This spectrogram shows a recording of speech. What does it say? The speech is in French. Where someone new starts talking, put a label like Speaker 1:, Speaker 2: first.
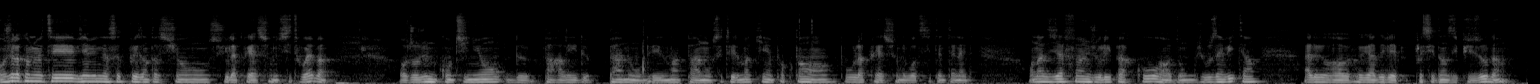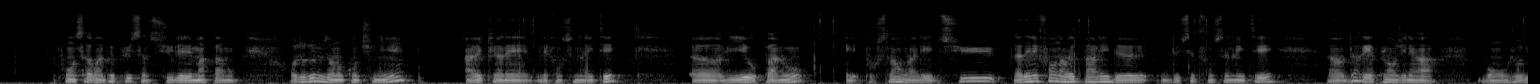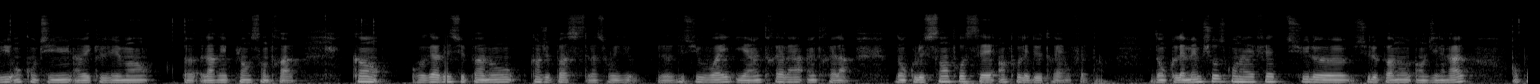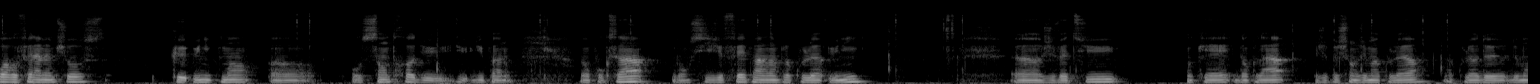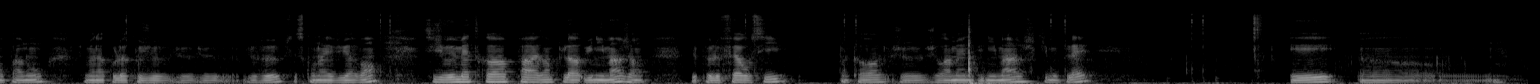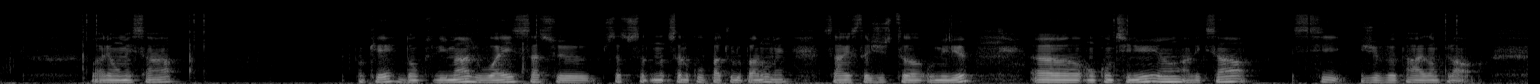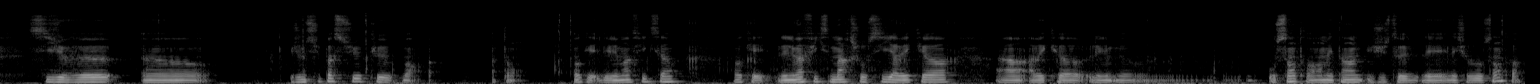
Speaker 1: Bonjour la communauté, bienvenue dans cette présentation sur la création de site web. Aujourd'hui, nous continuons de parler de panneaux, d'éléments panneaux. C'est un élément qui est important hein, pour la création de votre site internet. On a déjà fait un joli parcours, donc je vous invite hein, à aller regarder les précédents épisodes hein, pour en savoir un peu plus sur l'élément panneau. Aujourd'hui, nous allons continuer avec les, fonctionnalités euh, liées au panneau. Et pour cela, on va aller dessus. La dernière fois, on avait parlé de, cette fonctionnalité euh, d'arrière-plan général. Bon, aujourd'hui, on continue avec l'élément euh, l'arrière-plan central. Quand regardez ce panneau, quand je passe la souris dessus, vous voyez, il y a un trait là, un trait là. Donc le centre, c'est entre les deux traits en fait. Donc la même chose qu'on avait fait sur le, sur le panneau en général, on pourra refaire la même chose que uniquement euh, au centre du, du, panneau. Donc pour ça, bon, si je fais par exemple la couleur unie, euh, je vais dessus, ok, donc là, je peux changer ma couleur, la couleur de, mon panneau. Je mets la couleur que je, veux, c'est ce qu'on avait vu avant. Si je veux mettre euh, par exemple là, une image, je peux le faire aussi. D'accord je, ramène une image qui me plaît. Et euh, allez, on met ça. Ok, donc l'image, vous voyez, ça, se, ça, ne couvre pas tout le panneau, mais ça reste juste euh, au milieu. Euh, on continue hein, avec ça. Si je veux, par exemple, là, si je veux, euh, je ne suis pas sûr que, bon, attends, ok, l'élément fixe, hein. ok, l'élément fixe marche aussi avec, euh, au centre, en mettant juste les, choses au centre.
